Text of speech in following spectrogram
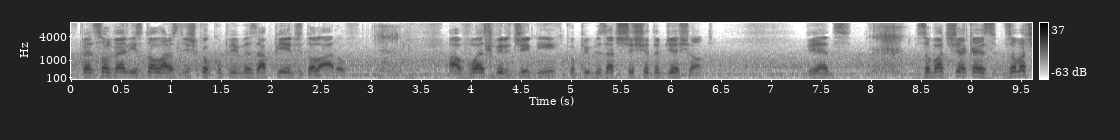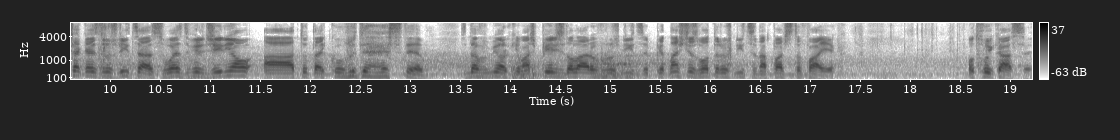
W Pensylwanii z dolar zniżką kupimy za 5 dolarów. A w West Virginii kupimy za 3,70. Więc zobaczcie jaka, jest, zobaczcie jaka jest różnica z West Virginią, a tutaj kurde z tym, z Nowym Jorkiem. Masz 5 dolarów różnicy, 15 zł różnicy na paczce fajek. Od chuj kasy.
